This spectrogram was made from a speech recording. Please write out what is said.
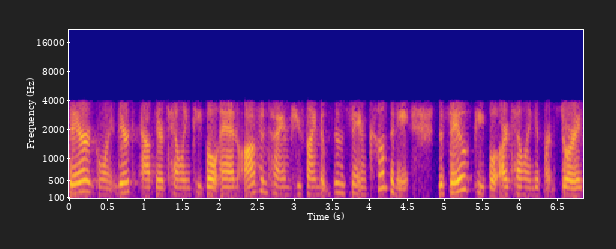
they're going they're out there telling people and oftentimes you find that within the same company the salespeople are telling different stories.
